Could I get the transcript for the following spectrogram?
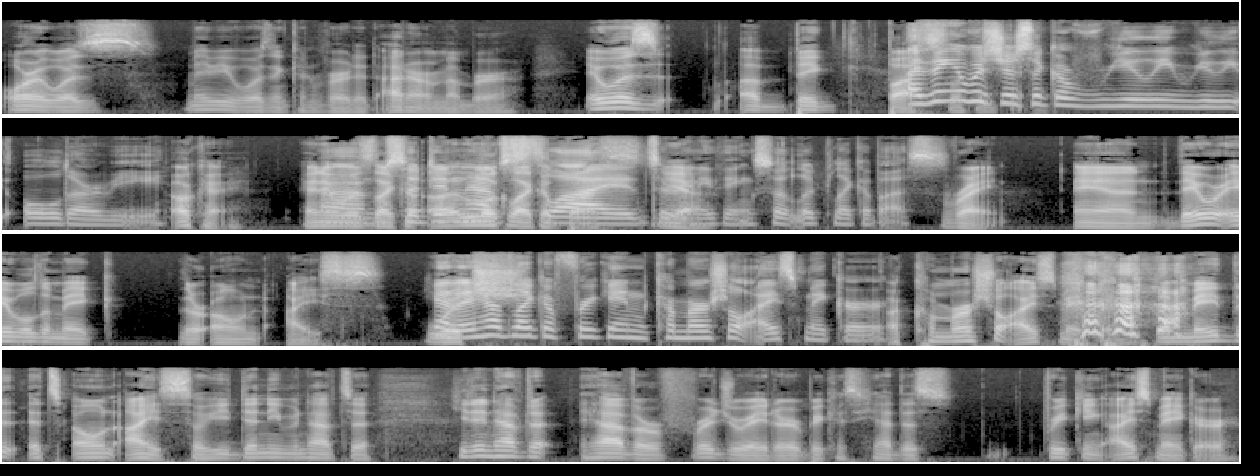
Or it was maybe it wasn't converted. I don't remember. It was a big bus. I think it was just like a really, really old RV. Okay. And it was Um, like so it didn't it have like a slides or yeah. anything, so it looked like a bus. Right. And they were able to make their own ice. Yeah, they had like a freaking commercial ice maker. a commercial ice maker that made the, its own ice. So he didn't even have to he didn't have to have a refrigerator because he had this freaking ice maker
